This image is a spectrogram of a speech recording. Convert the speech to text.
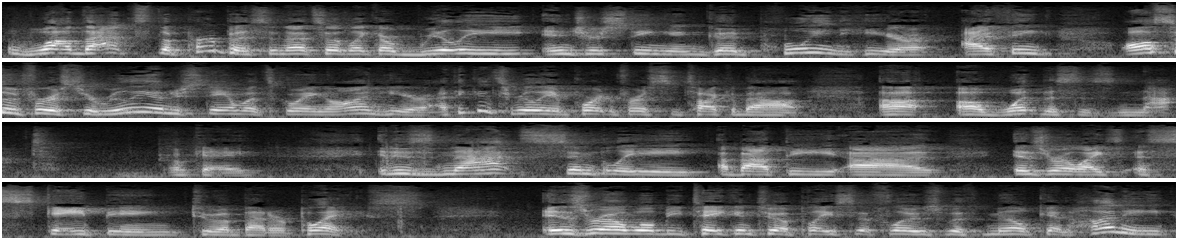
while that's the purpose, and that's a, like a really interesting and good point here, I think also for us to really understand what's going on here, I think it's really important for us to talk about uh, uh, what this is not. Okay, it is not simply about the uh, Israelites escaping to a better place. Israel will be taken to a place that flows with milk and honey,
